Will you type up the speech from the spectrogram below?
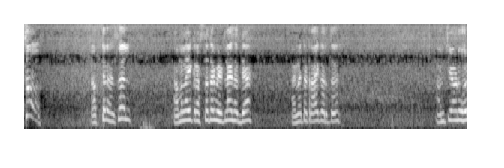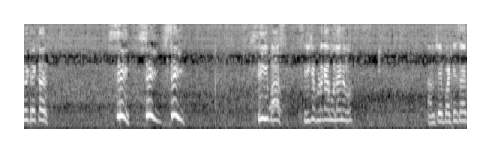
सो तर हसल. आम्हाला एक रस्ता तर भेटला आहे सध्या. आम्ही आता ट्राय करतो आमचे अनुभवी ट्रेकर श्री श्री श्री. श्री बास. श्रीच्या पुढे काय बोलाय ना भाऊ आमचे पाटील साहेब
